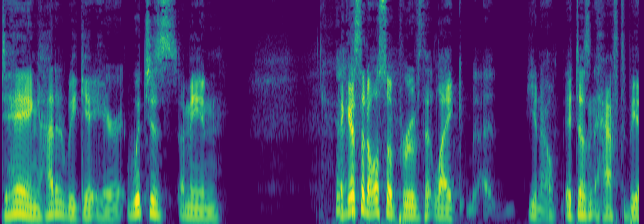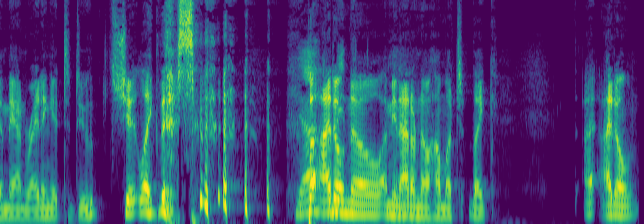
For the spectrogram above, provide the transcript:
dang how did we get here which is i mean i guess it also proves that like uh, you know it doesn't have to be a man writing it to do shit like this Yeah. but I, don't mean, know. I mean, yeah. I don't know how much like I, I don't.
